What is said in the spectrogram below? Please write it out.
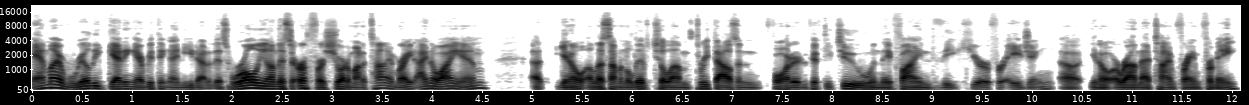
am I really getting everything I need out of this? We're only on this earth for a short amount of time, right? I know I am. Uh, you know, unless I'm going to live till I'm 3,452 when they find the cure for aging, uh, you know, around that time frame for me.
